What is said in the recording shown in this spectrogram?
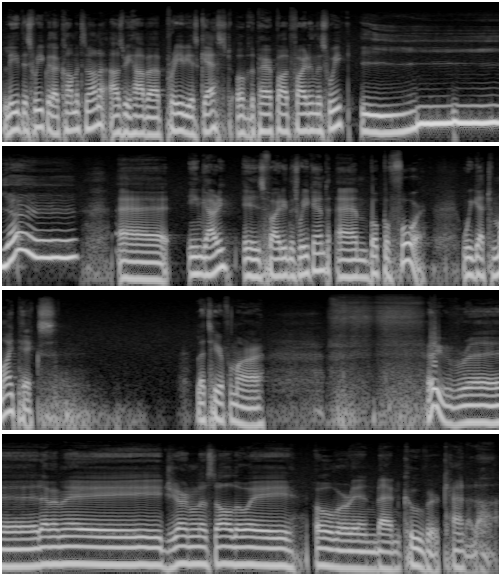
leave this week without commenting on it, as we have a previous guest of the Pear Pod fighting this week. Yeah. Uh, Ian Garry is fighting this weekend. Um, but before we get to my picks, let's hear from our favorite MMA journalist all the way over in Vancouver, Canada.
